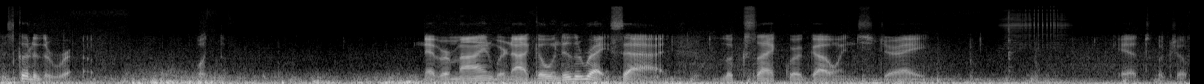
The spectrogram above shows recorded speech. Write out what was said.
Let's go to the What the? Never mind, we're not going to the right side. Looks like we're going straight. Yeah, it's a bookshelf.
